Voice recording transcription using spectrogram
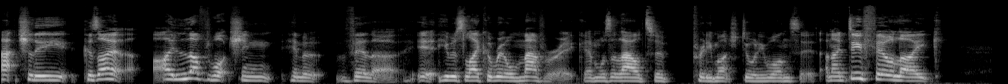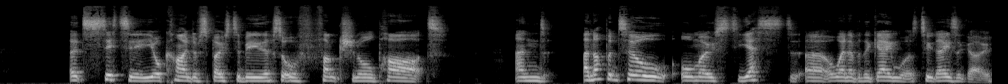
actually because I I loved watching him at Villa. It, he was like a real maverick and was allowed to pretty much do what he wanted. And I do feel like at City you're kind of supposed to be the sort of functional part, and and up until almost yes, uh, whenever the game was two days ago,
